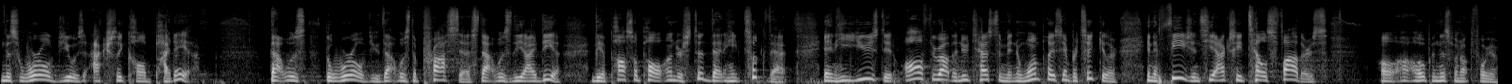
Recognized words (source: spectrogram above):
And this worldview is actually called paideia. That was the worldview. That was the process. That was the idea. The Apostle Paul understood that and he took that and he used it all throughout the New Testament. In one place in particular, in Ephesians, he actually tells fathers, I'll, I'll open this one up for you.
